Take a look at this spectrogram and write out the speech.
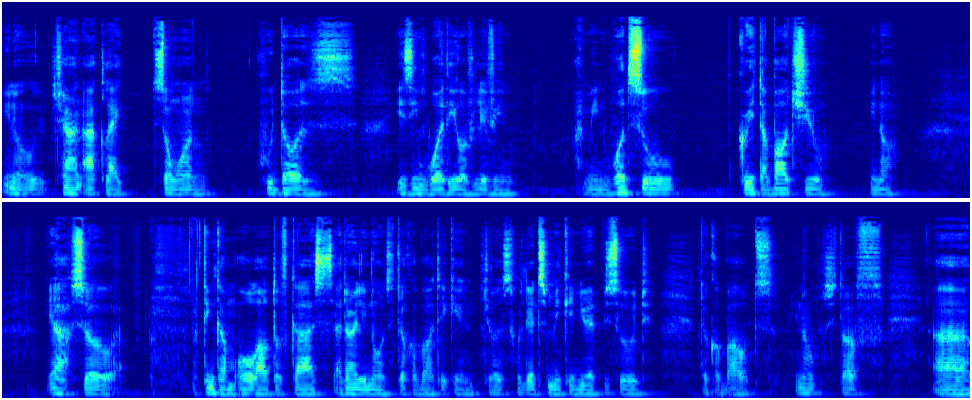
you know, try and act like someone who does isn't worthy of living. I mean, what's so great about you, you know? Yeah, so I think I'm all out of gas. I don't really know what to talk about again. Just wanted to make a new episode, talk about, you know, stuff. Uh,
